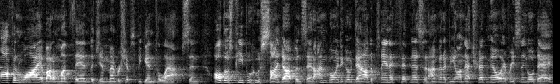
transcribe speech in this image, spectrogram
often why, about a month in, the gym memberships begin to lapse. And all those people who signed up and said, I'm going to go down to Planet Fitness and I'm going to be on that treadmill every single day,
